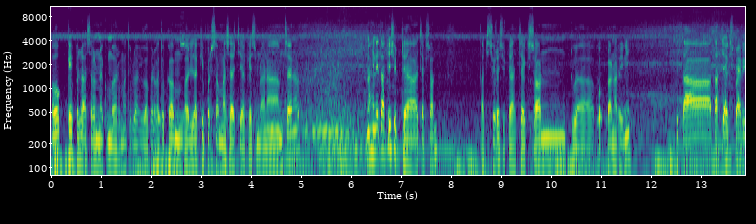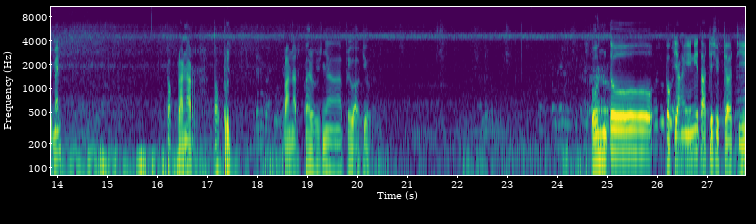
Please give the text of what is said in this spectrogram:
Oke, bela assalamualaikum warahmatullahi wabarakatuh. Kembali lagi bersama saya di AG96 Channel. Nah, ini tadi sudah cek. Tadi sore sudah cek sound dua box planar ini. Kita tadi eksperimen box planar Tobrut. Planar barunya Brew Audio. Untuk box yang ini tadi sudah di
